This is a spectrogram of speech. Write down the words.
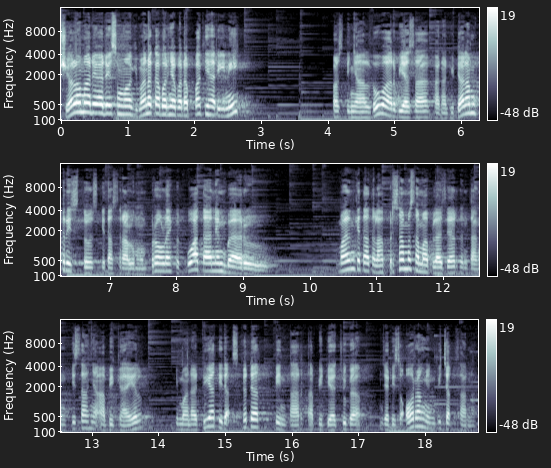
Shalom adik-adik semua, gimana kabarnya pada pagi hari ini? Pastinya luar biasa karena di dalam Kristus kita selalu memperoleh kekuatan yang baru. Kemarin kita telah bersama-sama belajar tentang kisahnya Abigail, di mana dia tidak sekedar pintar, tapi dia juga menjadi seorang yang bijaksana.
